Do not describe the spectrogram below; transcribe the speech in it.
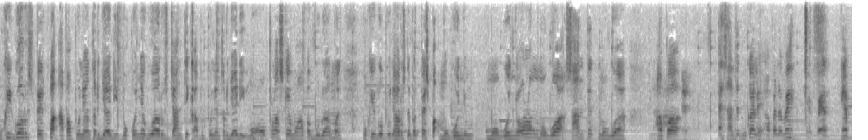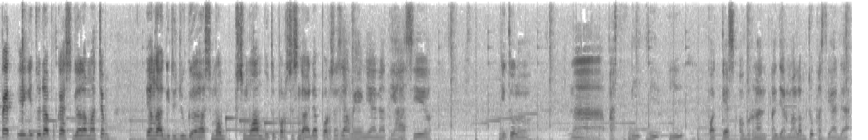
oke gue harus pepa apa pun yang terjadi. Pokoknya gue harus cantik apa pun yang terjadi. Mau oplas kayak mau apa bodo amat. Pokoknya gue punya harus dapat pespa mau gue mau gue nyolong mau gue santet mau gue apa? Eh santet bukan ya? Apa namanya? Kepet ngepet. Ya gitu dah pokoknya segala macem. Ya nggak gitu juga. Semua semua butuh proses. Nggak ada proses yang mengkhianati hasil. Gitu loh. Nah pasti di, di, di podcast obrolan pelajar malam tuh pasti ada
